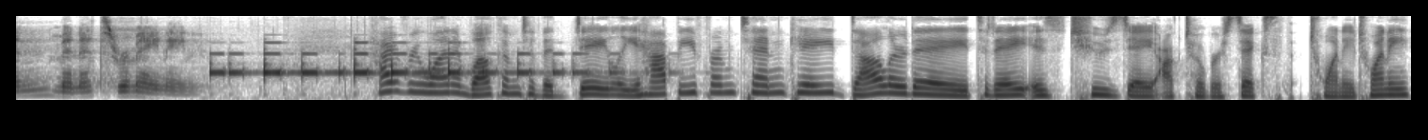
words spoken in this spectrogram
10 minutes remaining. Hi, everyone, and welcome to the Daily Happy from 10K Dollar Day. Today is Tuesday, October 6th, 2020.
